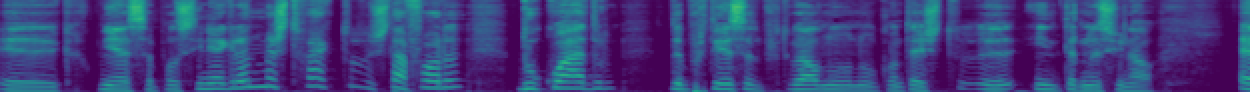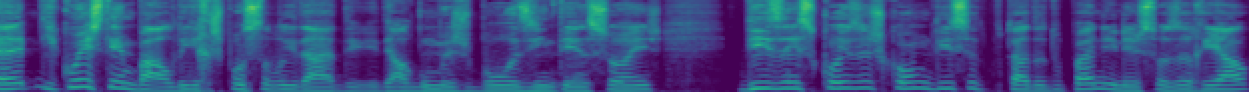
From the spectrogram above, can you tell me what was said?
eh, que reconhece a Palestina é grande, mas de facto está fora do quadro da pertença de Portugal no, no contexto eh, internacional. Uh, e com este embalo de irresponsabilidade e de algumas boas intenções, dizem-se coisas como disse a deputada do PAN, Inês Souza Real,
